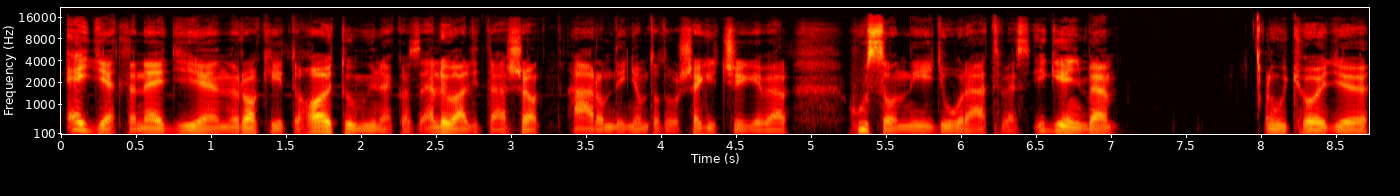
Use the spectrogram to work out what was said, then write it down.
egyetlen egy ilyen rakéta hajtóműnek az előállítása 3D nyomtató segítségével 24 órát vesz igénybe, Úgyhogy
